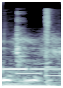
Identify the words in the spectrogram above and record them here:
Thank you.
